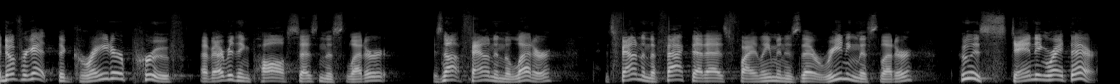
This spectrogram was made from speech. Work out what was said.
And don't forget, the greater proof of everything Paul says in this letter is not found in the letter, it's found in the fact that as Philemon is there reading this letter, who is standing right there?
